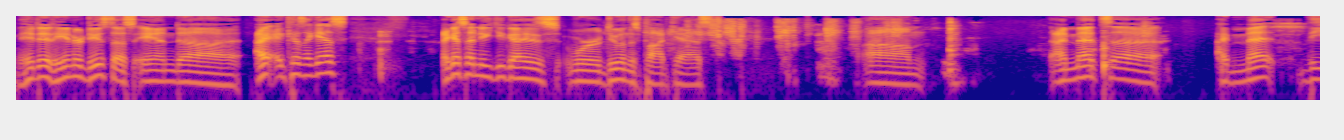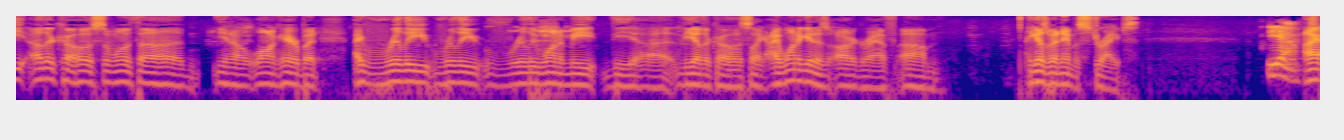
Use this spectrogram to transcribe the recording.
He did. He introduced us, and uh, I because I guess I guess I knew you guys were doing this podcast. Um, I met uh, I met the other co-host, the one with uh, you know, long hair, but I really, really, really want to meet the uh, the other co-host. Like, I want to get his autograph. Um, he goes by the name of Stripes. Yeah, I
